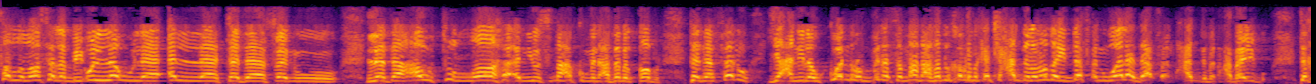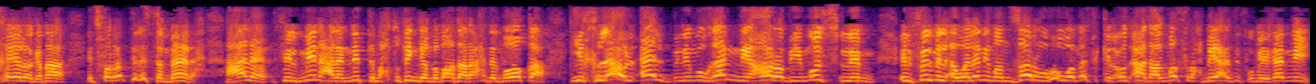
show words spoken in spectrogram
صلى الله عليه وسلم بيقول لولا ألا تدافنوا لدعوت الله أن يسمعكم من عذاب القبر. تدافنوا يعني لو كان ربنا سمعنا عذاب القبر ما كانش حد لا رضى يدفن ولا دفن حد من حبايبه. تخيلوا يا جماعة اتفرجت لسه امبارح على فيلمين على النت محطوطين جنب بعض على أحد المواقع يخلعوا القلب لمغني عربي مسلم. الفيلم الأولاني منظره وهو ماسك العود قاعد على المسرح بيعزف وبيغني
